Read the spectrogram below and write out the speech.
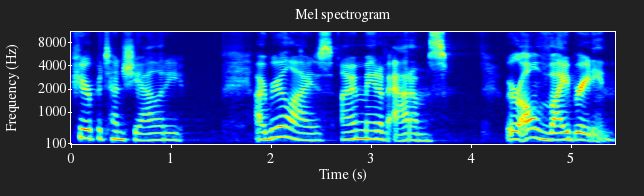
pure potentiality. I realize I'm made of atoms. We're all vibrating.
